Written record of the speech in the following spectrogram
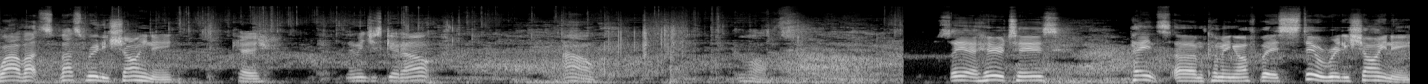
Wow, that's that's really shiny. Okay, let me just get out. Ow. God. So yeah, here it is. Paint's um, coming off, but it's still really shiny.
